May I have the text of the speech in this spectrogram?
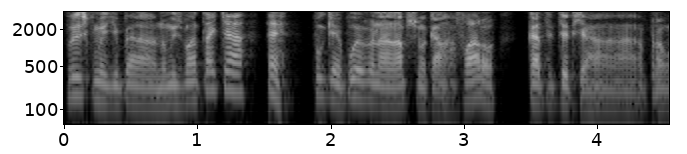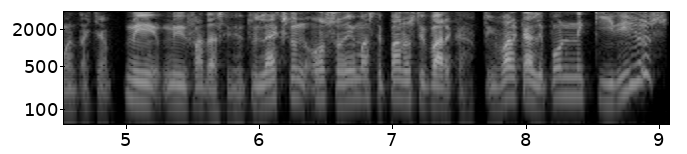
βρίσκουμε εκεί πέρα νομισματάκια, ε, που και που έπρεπε να ανάψουμε κανένα φάρο, κάτι τέτοια πραγματάκια. Μην μη φανταστείτε, τουλάχιστον όσο είμαστε πάνω στη βάρκα. Η βάρκα λοιπόν είναι κυρίως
